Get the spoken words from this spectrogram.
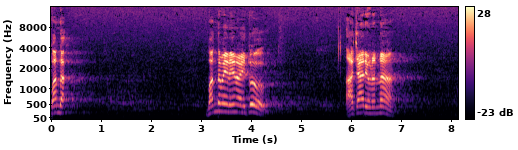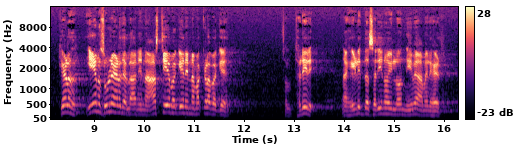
ಬಂದ. ಬಂದ ಮೇಲೆ ಏನಾಯಿತು? ಆಚಾರ್ಯವನನ್ನ ಕೇಳಿದ್ರು ಏನು ಸುಳ್ಳು ಹೇಳ್ದಲ್ಲ ನಿನ್ನ ಆಸ್ತಿಯ ಬಗ್ಗೆ, ನಿನ್ನ ಮಕ್ಕಳ ಬಗ್ಗೆ? ಸ್ವಲ್ಪ ತಡೀರಿ. ನಾ ಹೇಳಿದ್ದ ಸರಿನೋ ಇಲ್ಲೋ ಅಂತ ನೀವೇ ಆಮೇಲೆ ಹೇಳ್ರಿ.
